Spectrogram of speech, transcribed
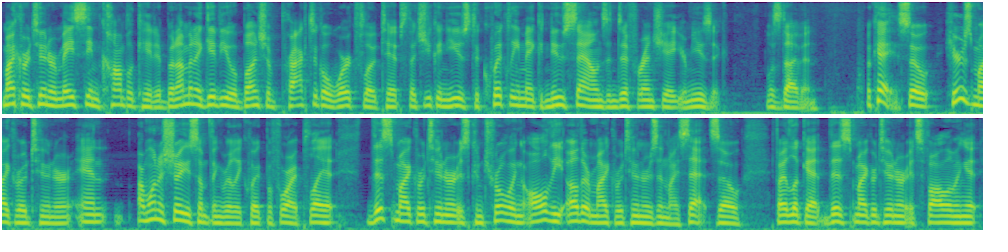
Microtuner may seem complicated, but I'm going to give you a bunch of practical workflow tips that you can use to quickly make new sounds and differentiate your music. Let's dive in. Okay, so here's MicroTuner, and I want to show you something really quick before I play it. This MicroTuner is controlling all the other MicroTuners in my set. So if I look at this MicroTuner, it's following it.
